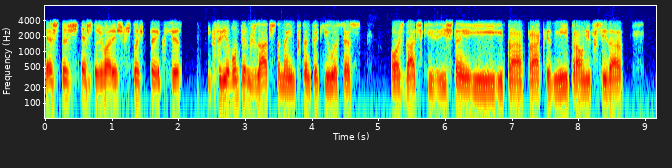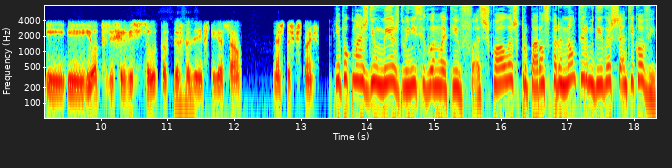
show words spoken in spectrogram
estas, estas várias questões que têm que ser e que seria bom termos dados também, portanto, aqui o acesso aos dados que existem e, e para, para, a academia, para a universidade e, e, e outros, os serviços de saúde, para poder uhum. fazer investigação nestas questões. E a pouco mais de um mês do início do ano letivo, as escolas preparam-se para não ter medidas anti-Covid.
